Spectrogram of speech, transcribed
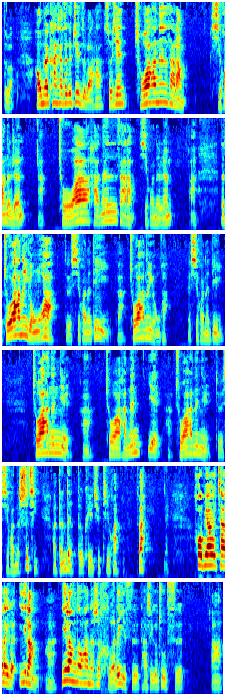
对吧？好，我们来看一下这个句子吧哈。首先，좋아하는사 람， 喜欢的人啊，좋아하는사 람， 喜欢的人啊。那좋아하는영화就是喜欢的电影是吧？좋아하는영화 喜欢的电影，좋아하는 일， 啊，좋아하는 일， 啊，좋아하는 일， 就是喜欢的事情啊，等等都可以去替换，是吧？后边加了一个伊朗啊，伊朗的话呢是和的意思，它是一个助词啊。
